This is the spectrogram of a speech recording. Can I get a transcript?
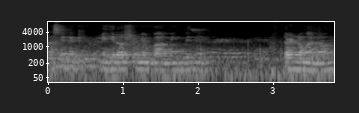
kasi nag, may Hiroshima bombing din eh. After nung ano,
